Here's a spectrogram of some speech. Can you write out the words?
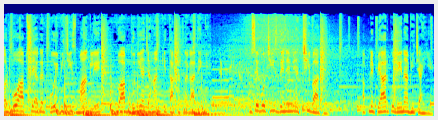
और वो आपसे अगर कोई भी चीज़ मांग ले तो आप दुनिया जहान की ताकत लगा देंगे। उसे वो चीज़ देने में अच्छी बात है। अपने प्यार को देना भी चाहिए,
